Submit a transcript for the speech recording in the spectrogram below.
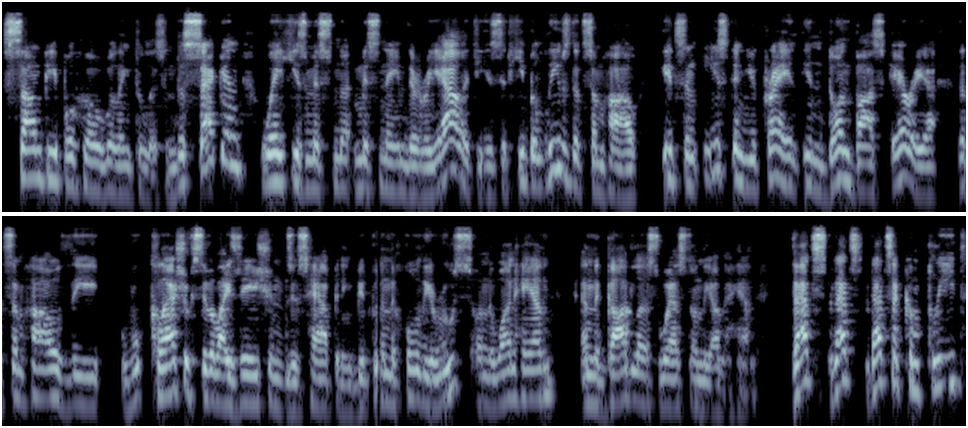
some people who are willing to listen. The second way he's mis- misnamed the reality is that he believes that somehow it's in eastern Ukraine, in Donbass area, that somehow the clash of civilizations is happening between the Holy Rus on the one hand and the godless West on the other hand. That's that's that's a complete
